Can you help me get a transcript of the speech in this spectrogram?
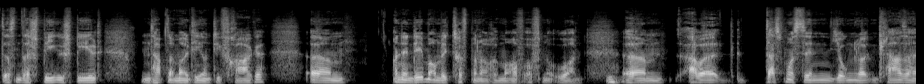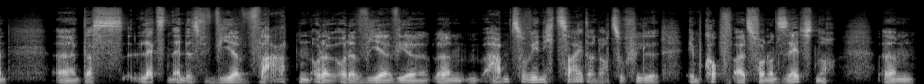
das und das Spiel gespielt und habe dann mal die und die Frage. Ähm, und in dem Augenblick trifft man auch immer auf offene Ohren. Mhm. Ähm, aber das muss den jungen Leuten klar sein, äh, dass letzten Endes wir warten oder oder wir wir ähm, haben zu wenig Zeit und auch zu viel im Kopf, als von uns selbst noch ähm,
